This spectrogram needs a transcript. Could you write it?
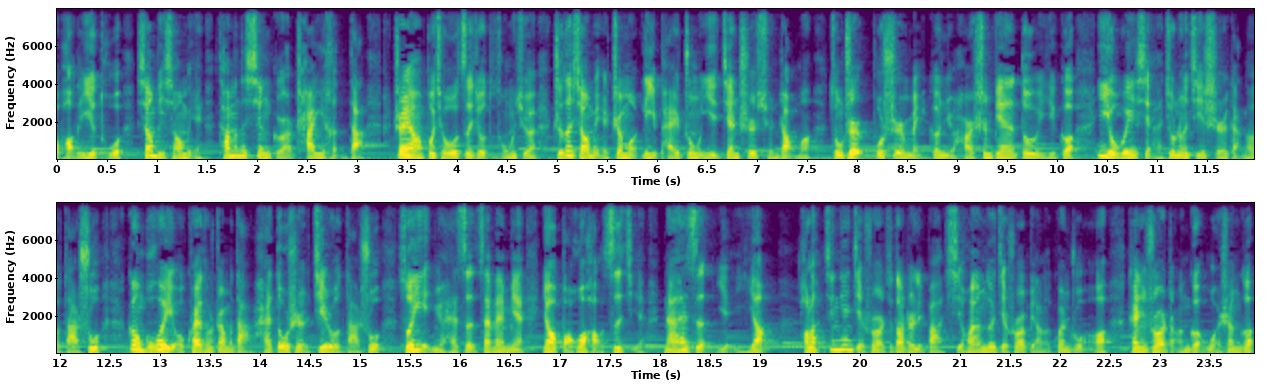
跑的意图。相比小美，他们的性格差异很大。这样不求自救的同学，值得小美这么力排众议坚持寻找吗？总之，不是每个女孩身边都有一个一有危险就能及时赶到的大叔，更不会有块头这么大还都是肌肉的大叔。所以，女孩子在外面要保护好自己，男孩子也一样。好了，今天解说就到这里吧。喜欢安哥解说，别忘了关注我哦。看你说找安哥，我是安哥，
